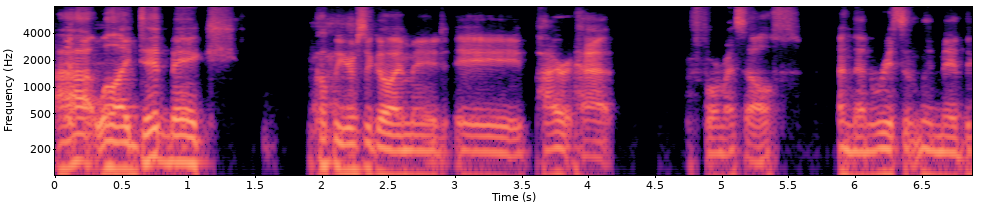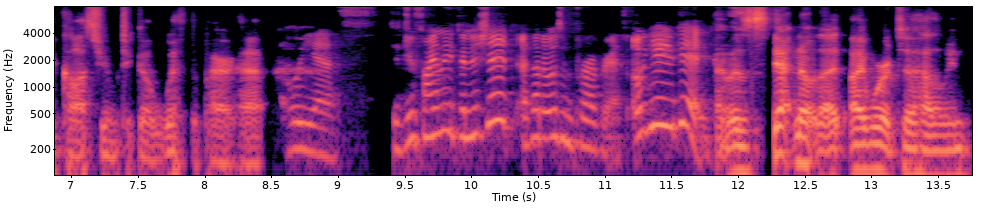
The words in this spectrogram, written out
Uh, well, I did make a couple years ago. I made a pirate hat for myself, and then recently made the costume to go with the pirate hat. oh yes. Did you finally finish it? I thought it was in progress. Oh yeah, you did. 'cause was yeah, no, that I wore it to Halloween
